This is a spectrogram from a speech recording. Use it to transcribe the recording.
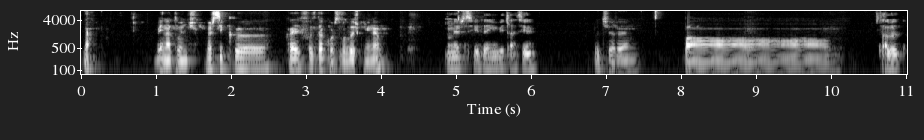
Da. Bine atunci. Mersi că, că ai fost de acord să vorbești cu mine. Mersi de invitație. Plăcere. Pa. Salut!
